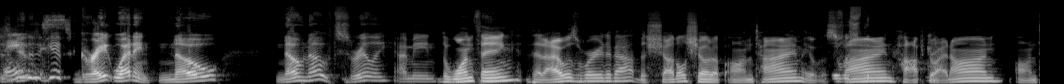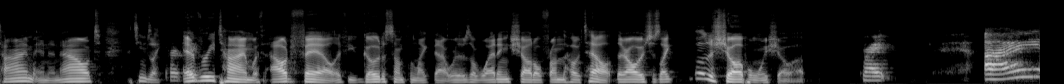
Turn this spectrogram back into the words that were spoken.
As good as it gets. Great wedding. No no notes, really. I mean The one thing that I was worried about, the shuttle showed up on time. It was It was the- fine, hopped right on, on time, in and out. It seems like Perfect. every time, without fail, if you go to something like that where there's a wedding shuttle from the hotel, they're always just like, "We'll just show up when we show up." Right. I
